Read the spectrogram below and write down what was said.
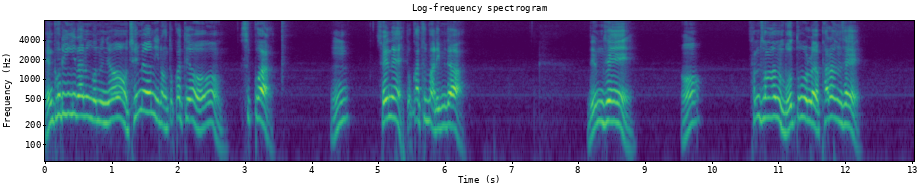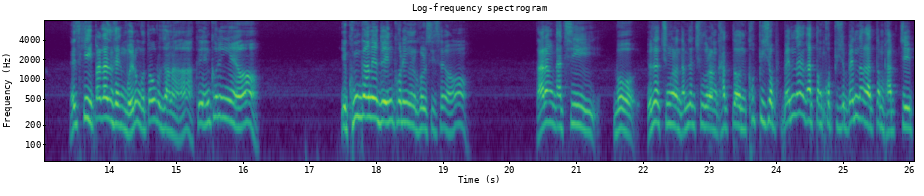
앵커링이라는 거는요 최면이랑 똑같아요. 습관, 응? 세뇌 똑같은 말입니다. 냄새, 어? 삼성하면 뭐 떠올라요? 파란색, SK 빨간색 뭐 이런 거 떠오르잖아. 그 앵커링이에요. 이 공간에도 앵커링을 걸 수 있어요. 나랑 같이 뭐 여자친구랑 남자친구랑 갔던 커피숍 맨날 갔던 커피숍 맨날 갔던 밥집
